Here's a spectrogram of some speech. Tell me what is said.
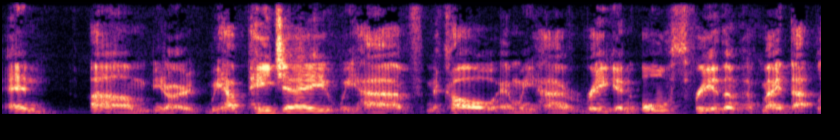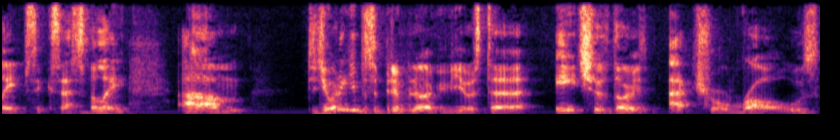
and. Um, you know, we have PJ, we have Nicole, and we have Regan. All three of them have made that leap successfully. Um, did you want to give us a bit of an overview as to each of those actual roles,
